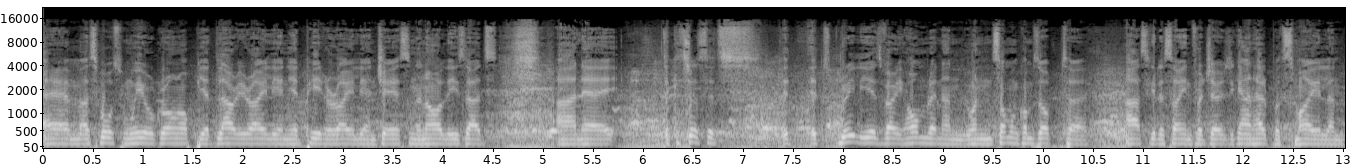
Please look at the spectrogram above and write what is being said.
um, I suppose when we were growing up, you had Larry Reilly and you had Peter Reilly and Jason and all these lads, and uh, like it's just it's it, it really is very humbling. And when someone comes up to ask you to sign for jersey, you can't help but smile and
